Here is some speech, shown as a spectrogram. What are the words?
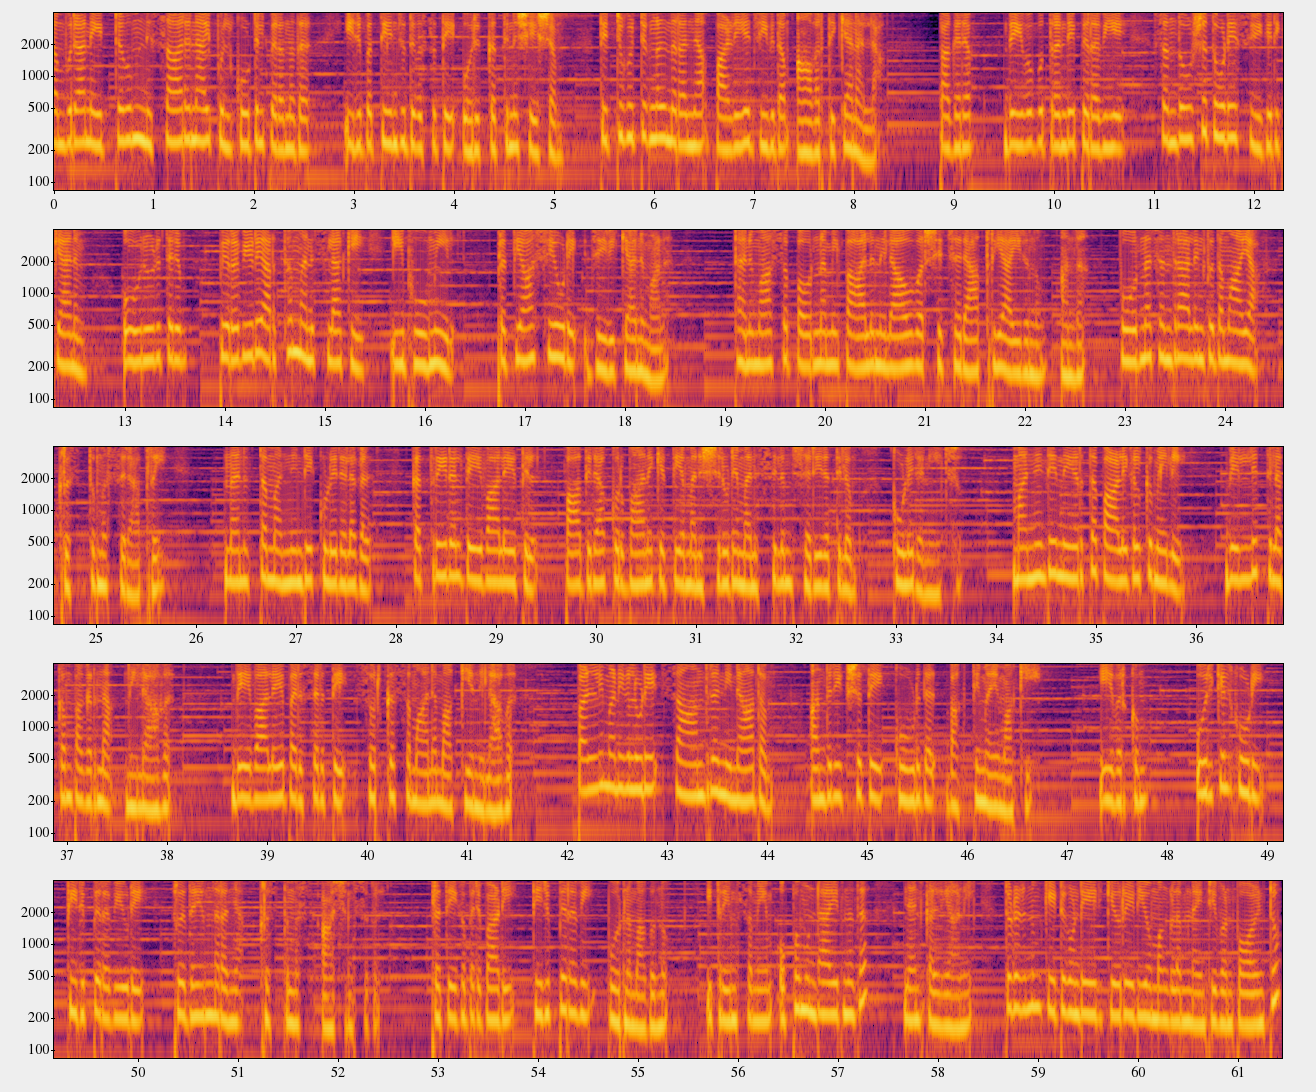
തമ്പുരാൻ ഏറ്റവും നിസ്സാരനായി പുൽക്കൂട്ടിൽ പിറന്നത് ഇരുപത്തിയഞ്ച് ദിവസത്തെ ഒരുക്കത്തിനു ശേഷം തെറ്റുകുറ്റങ്ങൾ നിറഞ്ഞ പഴയ ജീവിതം ആവർത്തിക്കാനല്ല. പകരം ദൈവപുത്രന്റെ പിറവിയെ സന്തോഷത്തോടെ സ്വീകരിക്കാനും ഓരോരുത്തരും പിറവിയുടെ അർത്ഥം മനസ്സിലാക്കി ഈ ഭൂമിയിൽ പ്രത്യാശയോടെ ജീവിക്കാനുമാണ്. ധനുമാസ പൗർണമി പാൽ നിലാവ് വർഷിച്ച രാത്രിയായിരുന്നു അന്ന്. പൂർണചന്ദ്രാലങ്കൃതമായ ക്രിസ്തുമസ് രാത്രി. നനുത്ത മഞ്ഞിന്റെ കുളിരലകൾ കത്രീഡൽ ദേവാലയത്തിൽ പാതിരാ കുർബാനയ്ക്കെത്തിയ മനുഷ്യരുടെ മനസ്സിലും ശരീരത്തിലും കുളിരണിയിച്ചു മഞ്ഞിന്റെ നേർത്ത പാളികൾക്കുമേലെ വെള്ളിത്തിളക്കം പകർന്ന നിലാവ്. ദേവാലയ പരിസരത്തെ സ്വർഗസമാനമാക്കിയ നിലാവ്. പള്ളിമണികളുടെ സാന്ദ്ര നിനാദം അന്തരീക്ഷത്തെ കൂടുതൽ ഭക്തിമയമാക്കി. ഏവർക്കും ഒരിക്കൽ കൂടി തിരുപ്പിറവിയുടെ ഹൃദയം നിറഞ്ഞ ക്രിസ്തുമസ് ആശംസകൾ. പ്രത്യേക പരിപാടി തിരുപ്പിറവി പൂർണമാകുന്നു. ഇത്രയും സമയം ഒപ്പമുണ്ടായിരുന്നത് ഞാൻ കല്യാണി. തുടർന്നും കേട്ടുകൊണ്ടേയിരിക്കും radio Mangalam ninety one point two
